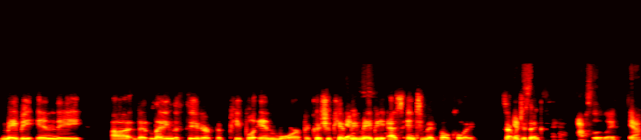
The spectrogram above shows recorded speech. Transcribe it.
maybe in the uh, that letting the theater the people in more because you can't yes. be maybe as intimate vocally. Is that yes. what you think? Absolutely. Yeah.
